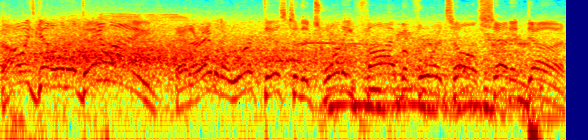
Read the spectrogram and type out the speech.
Oh, he's got a little daylight. And they're able to work this to the 25 before it's all said and done.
